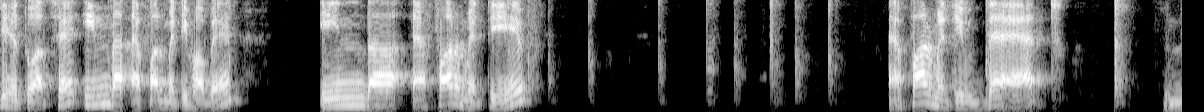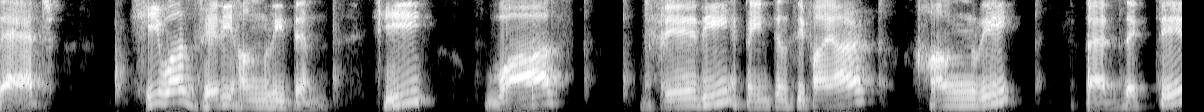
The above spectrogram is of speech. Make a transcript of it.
যেহেতু আছে ইন দা অ্যাফার্মেটিভ হবে। In the affirmative affirmative that that he was very hungry then. He was very, একটা ইন্টেন্সিফায়ার হাংরি অ্যাডজেক্টিভ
